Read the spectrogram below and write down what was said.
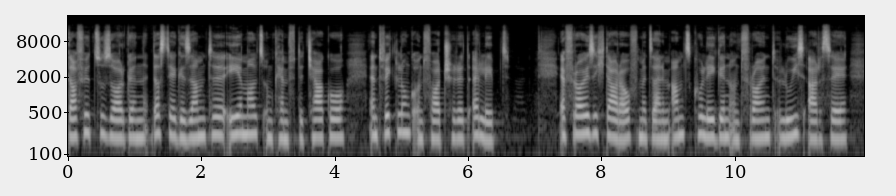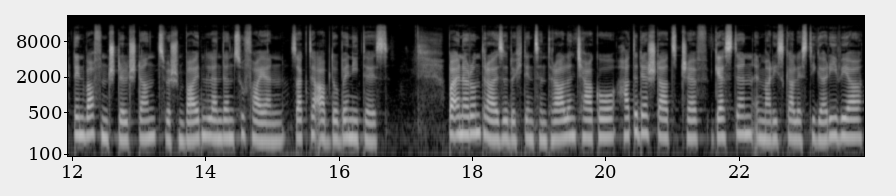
dafür zu sorgen, dass der gesamte ehemals umkämpfte Chaco Entwicklung und Fortschritt erlebt. Er freue sich darauf, mit seinem Amtskollegen und Freund Luis Arce den Waffenstillstand zwischen beiden Ländern zu feiern, sagte Abdo Benitez. Bei einer Rundreise durch den zentralen Chaco hatte der Staatschef gestern in Mariscal Estigarribia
